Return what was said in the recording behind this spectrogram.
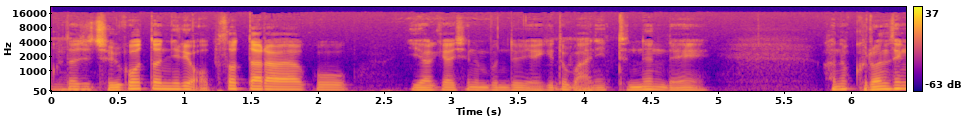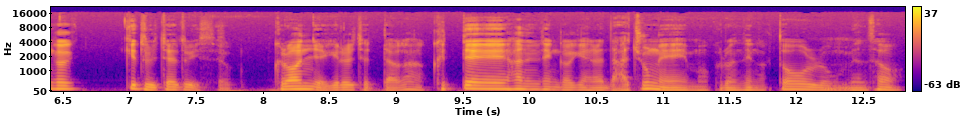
그다지 음. 즐거웠던 일이 없었다라고 이야기하시는 분들 얘기도 음. 많이 듣는데 간혹 그런 생각이 들 때도 있어요. 그런 얘기를 듣다가 그때 하는 생각이 아니라 나중에 뭐 그런 생각 떠오르면서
